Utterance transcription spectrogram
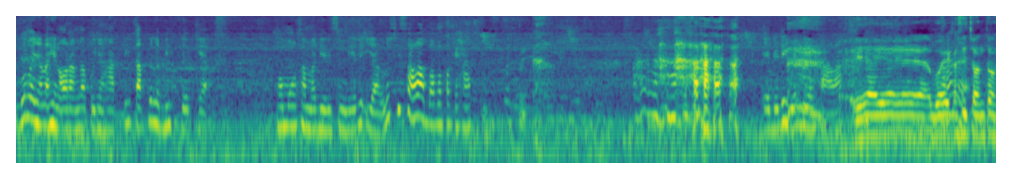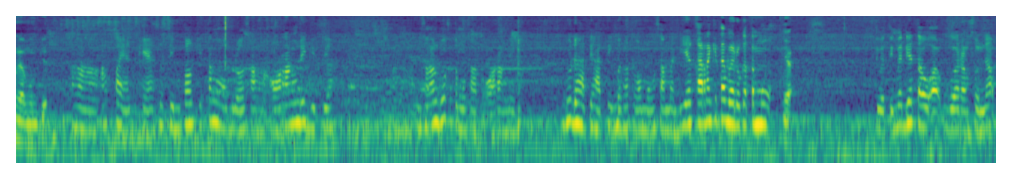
gue gak nyalahin orang nggak punya hati tapi lebih ke kayak ngomong sama diri sendiri ya lu sih salah apa apa pakai hati ya jadi dia yang salah Iya, iya, iya, iya. Boleh Karena kasih nggak- contoh nggak mungkin? eh, apa ya kayak sesimpel kita ngobrol sama orang deh gitu ya misalkan gue ketemu satu orang nih gue udah hati-hati banget ngomong sama dia karena kita baru ketemu Ya. tiba-tiba dia tahu gue orang Sunda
